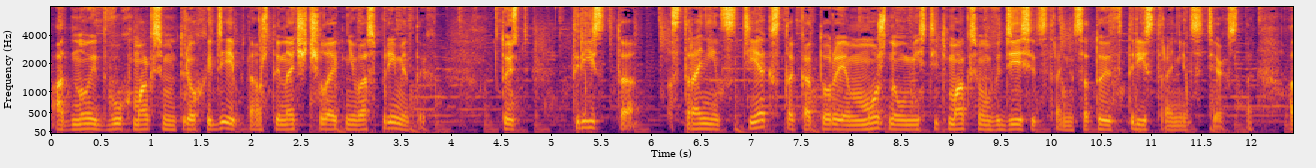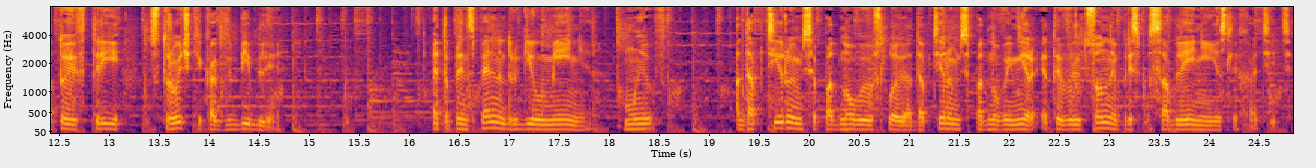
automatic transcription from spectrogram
одной, двух, максимум трех идей, потому что иначе человек не воспримет их. То есть 300 страниц текста, которые можно уместить максимум в 10 страниц, а то и в 3 страницы текста, а то и в 3 строчки, как в Библии. Это принципиально другие умения. Мы адаптируемся под новые условия, адаптируемся под новый мир. Это эволюционное приспособление, если хотите.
